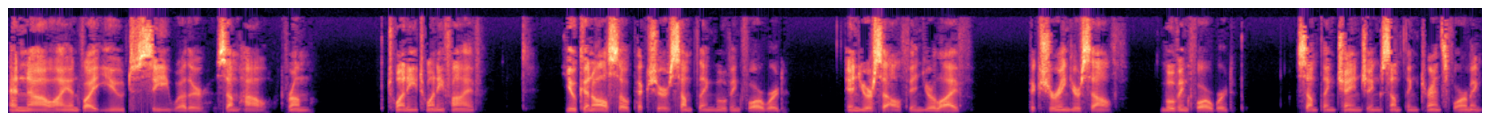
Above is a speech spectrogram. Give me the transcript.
And now I invite you to see whether somehow from 2025. You can also picture something moving forward in yourself, in your life, picturing yourself moving forward, something changing, something transforming.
